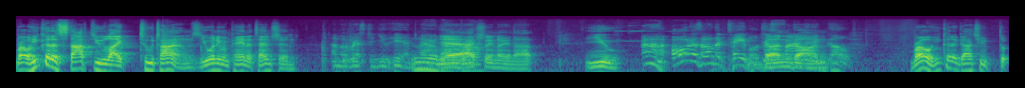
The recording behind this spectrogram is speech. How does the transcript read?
Bro, he could have stopped you like two times. You weren't even paying attention. I'm arresting you here No, now. you're not. Yeah, bro. actually, no, you're not. You. Ah, orders on the table. Just Gun gone. go. Bro, he could have got you. Th-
